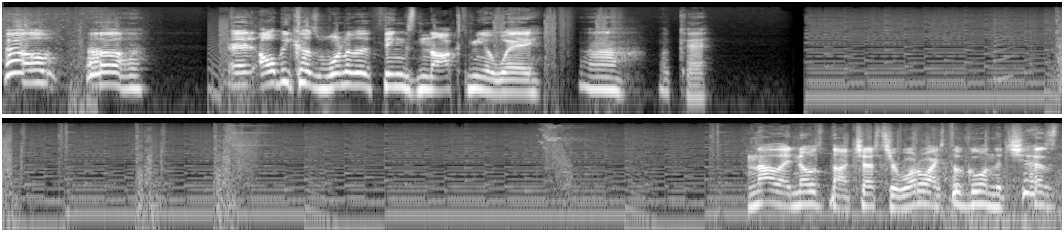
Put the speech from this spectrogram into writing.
Help! Uh, all because one of the things knocked me away. Uh, okay. Now that I know it's not Chester, why do I still go in the chest?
